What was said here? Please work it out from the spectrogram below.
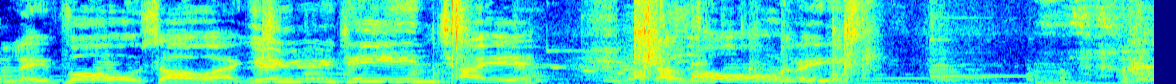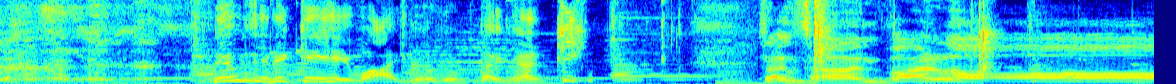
你福壽啊，與天齊，更賀你你好似啲機器壞咗咁，突然間激 生辰快樂！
